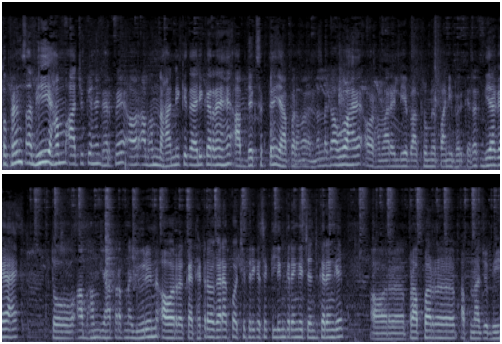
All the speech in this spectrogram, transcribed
तो फ्रेंड्स, अभी हम आ चुके हैं घर पे और अब हम नहाने की तैयारी कर रहे हैं। आप देख सकते हैं, यहाँ पर हमारा नल लगा हुआ है और हमारे लिए बाथरूम में पानी भर के रख दिया गया है। तो अब हम यहाँ पर अपना यूरिन और कैथेटर वगैरह को अच्छी तरीके से क्लीन करेंगे, चेंज करेंगे और प्रॉपर अपना जो भी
